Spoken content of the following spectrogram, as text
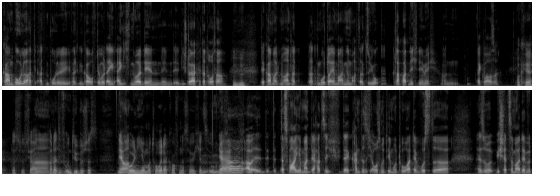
Kam ein Pole, hat, hat ein Pole halt gekauft, der wollte eig- eigentlich nur den, den, die Steuerkette draus haben. Mhm. Der kam halt nur an, hat, hat den Motor einmal angemacht, sagt so, jo, klappert nicht, nehme ich. Und weg war sie. Okay, das ist ja Ähm, relativ untypisch, dass die ja. Polen hier Motorräder kaufen. Das höre ich jetzt irgendwie Ja, aber äh, das war jemand, der hat sich, der kannte sich aus mit dem Motorrad, der wusste, also ich schätze mal, der wird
